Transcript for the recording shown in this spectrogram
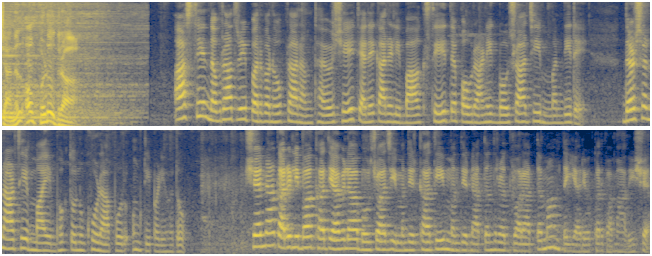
ચેનલ ઓફ વડોદરા આજથી નવરાત્રિ પર્વનો પ્રારંભ થયો છે, ત્યારે કારેલી બાગ સ્થિત પૌરાણિક બહુચરાજી મંદિરે દર્શનાર્થે માય ભક્તોનું ઘોડાપુર ઉમટી પડ્યું હતું. શહેરના કારેલીબાગ ખાતે આવેલા બહુચરાજી મંદિર ખાતે મંદિરના તંત્ર દ્વારા તમામ તૈયારીઓ કરવામાં આવી છે.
